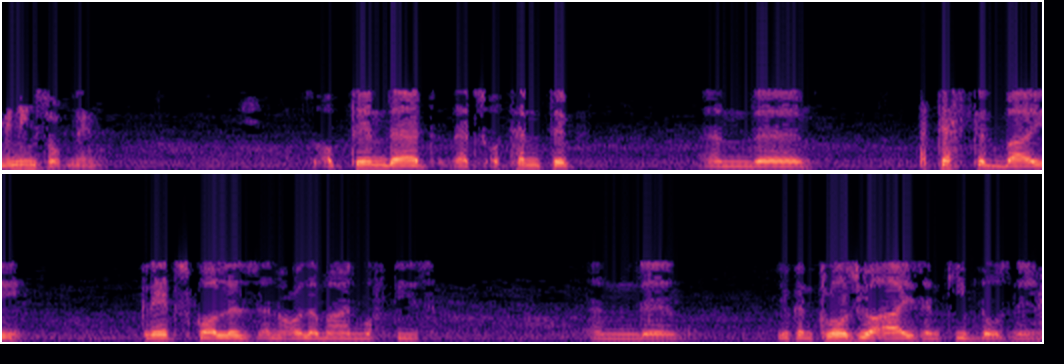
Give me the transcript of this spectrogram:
meanings obtain that that's authentic and اٹیک بائی گریٹرز اینڈ اولما اینڈ مفتیز and you can close your eyes and keep those name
